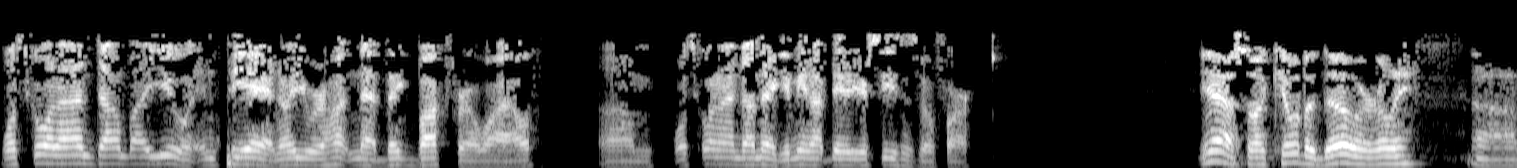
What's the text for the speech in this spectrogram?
what's going on down by you in PA? I know you were hunting that big buck for a while. Um, what's going on down there? Give me an update of your season so far. Yeah, so I killed a doe early uh,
